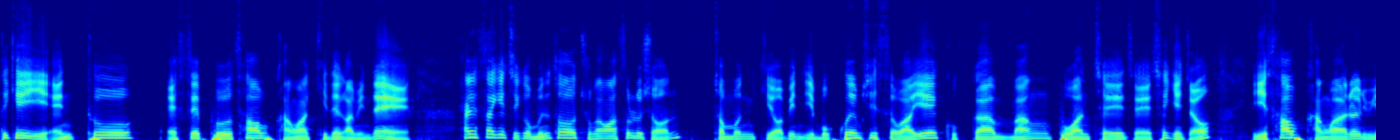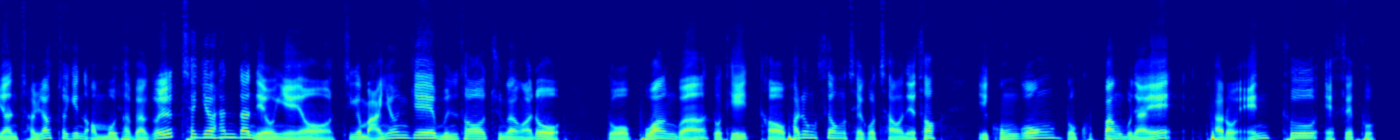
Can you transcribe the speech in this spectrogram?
특히 이 N2 SF 사업 강화 기대감인데 한싹이 지금 문서 중앙화 솔루션 전문 기업인 이 모코 MC스와의 국가망 보안 체제 체계죠. 이 사업 강화를 위한 전략적인 업무 협약을 체결한다는 내용이에요. 지금 망연계 문서 중앙화로 또 보안과 또 데이터 활용성 제고 차원에서 이 공공 또 국방 분야의 바로 N2SF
